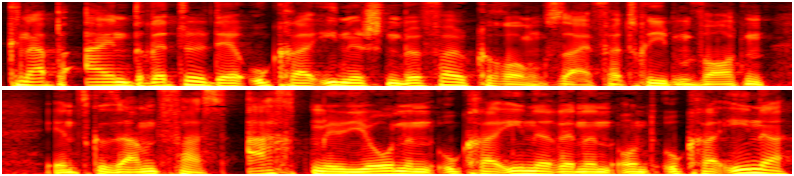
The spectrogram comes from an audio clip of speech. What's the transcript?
Knapp ein Drittel der ukrainischen Bevölkerung sei vertrieben worden. Insgesamt fast acht Millionen Ukrainerinnen und Ukrainer,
